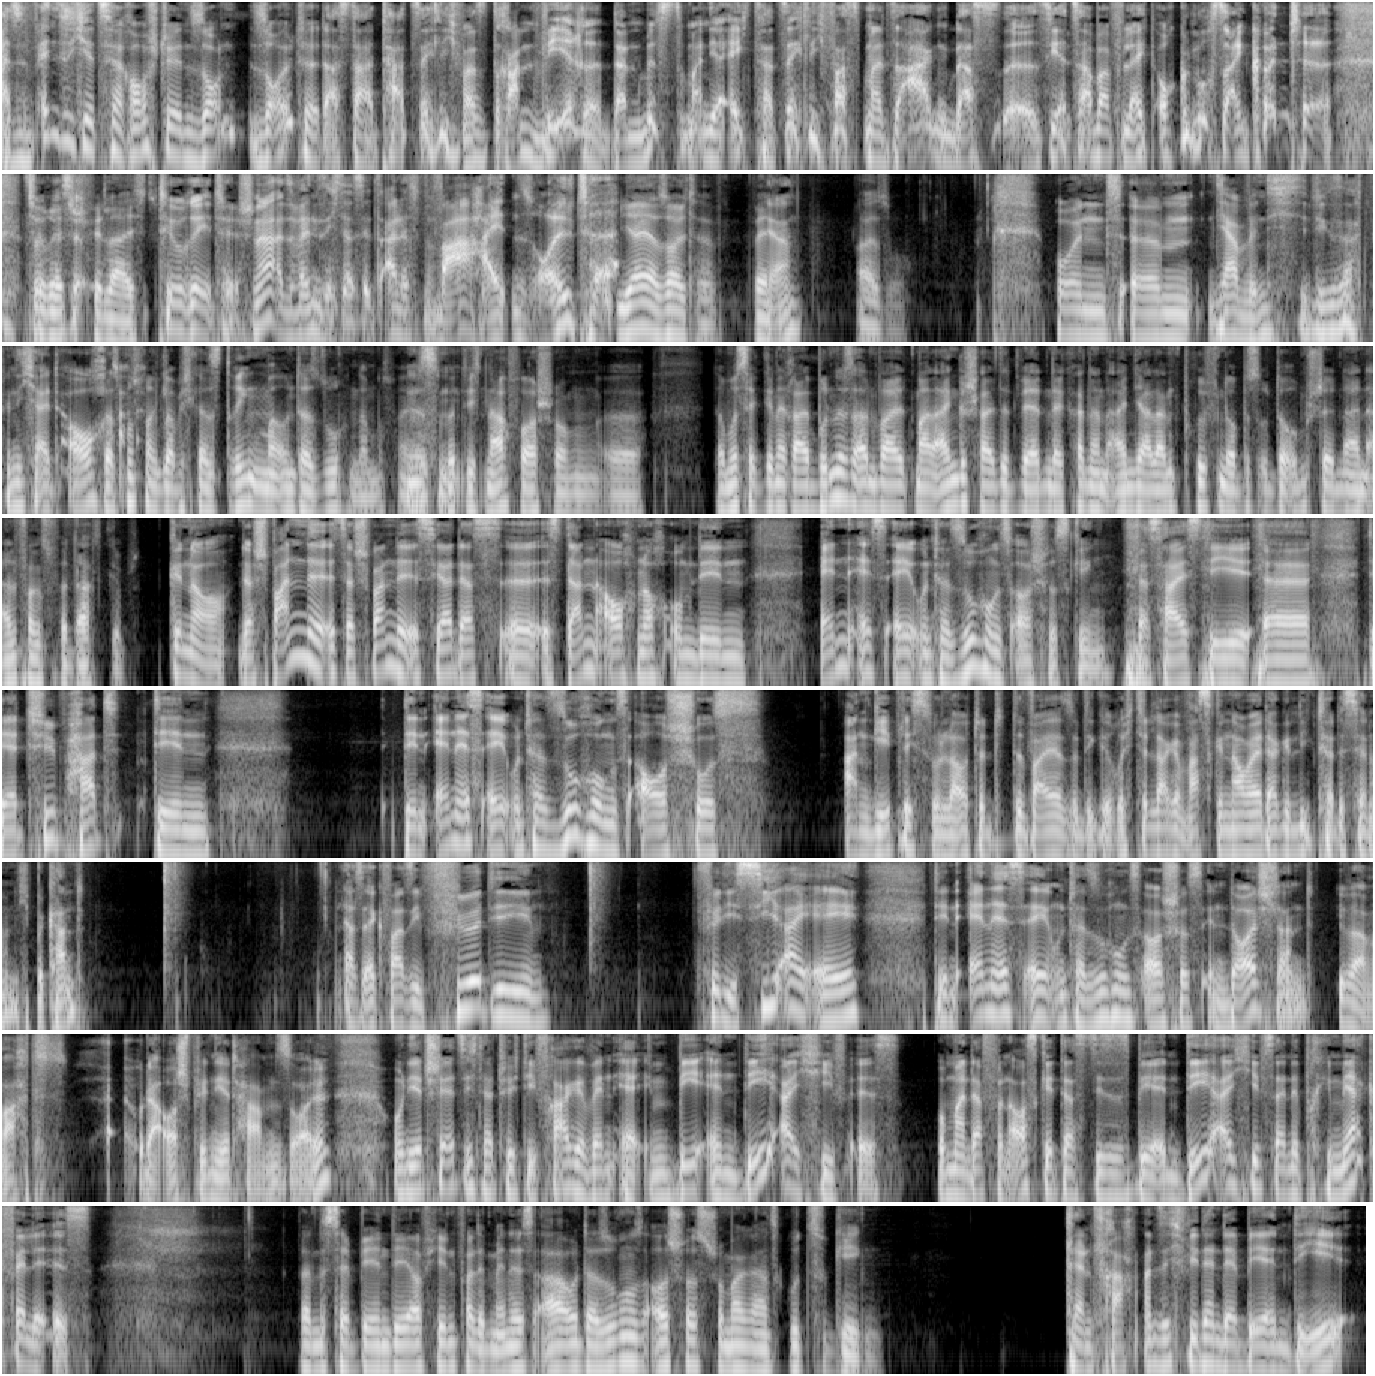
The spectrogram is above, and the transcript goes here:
also wenn sich jetzt herausstellen son- sollte, dass da tatsächlich was dran wäre, dann müsste man ja echt tatsächlich fast mal sagen, dass äh, es jetzt aber vielleicht auch genug sein könnte. So, theoretisch also, vielleicht. theoretisch, ne? Also wenn sich das jetzt alles bewahrheiten sollte. Ja, ja, sollte. Wenn. Ja. Also. Und ähm, ja, bin ich, wie gesagt, bin ich halt auch. Das muss man, glaube ich, ganz dringend mal untersuchen. Da muss man jetzt Müssen- wirklich Nachforschung, äh, da muss der Generalbundesanwalt mal eingeschaltet werden, der kann dann ein Jahr lang prüfen, ob es unter Umständen einen Anfangsverdacht gibt. Genau. Das Spannende ist, das Spannende ist ja, dass äh, es dann auch noch um den NSA-Untersuchungsausschuss ging. Das heißt, die, äh, der Typ hat den, den NSA-Untersuchungsausschuss angeblich, so lautet, war ja so die Gerüchtelage, was genau er da geleakt hat, ist ja noch nicht bekannt. Dass er quasi für die, für die CIA den NSA-Untersuchungsausschuss in Deutschland überwacht äh, oder ausspioniert haben soll. Und jetzt stellt sich natürlich die Frage, wenn er im BND-Archiv ist, wo man davon ausgeht, dass dieses BND-Archiv seine Primärquelle ist, dann ist der BND auf jeden Fall im NSA-Untersuchungsausschuss schon mal ganz gut zugegen dann fragt man sich, wie denn der BND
